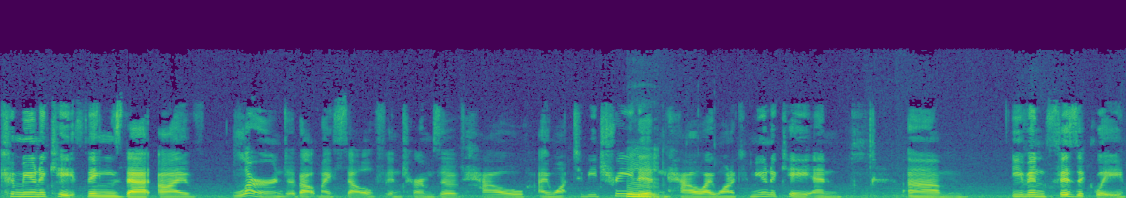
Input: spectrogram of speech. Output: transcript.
communicate things that I've learned about myself in terms of how I want to be treated and how I want to communicate and um, even physically.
